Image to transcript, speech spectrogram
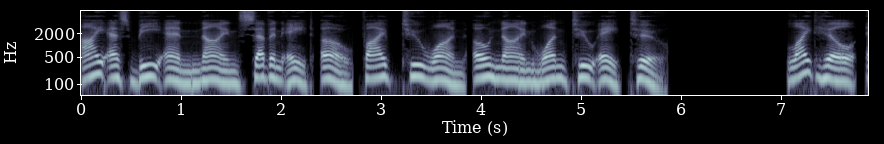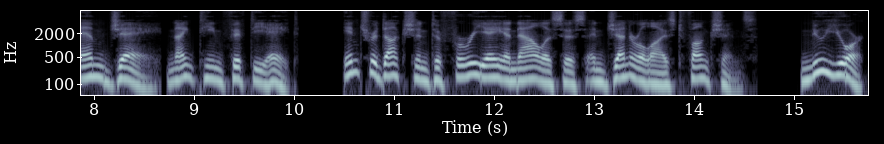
ISBN 978-0-521-09128-2. Lighthill, M. J. 1958. Introduction to Fourier Analysis and Generalized Functions. New York,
